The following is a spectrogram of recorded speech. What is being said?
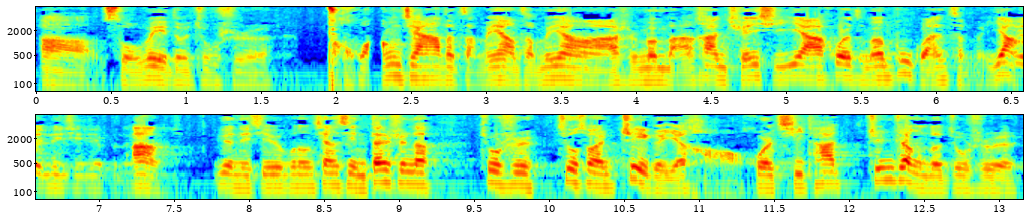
啊，所谓的就是皇家的怎么样怎么样啊，什么满汉全席呀、或者怎么样，不管怎么样，越那些越不能啊，越那些越不能相信。但是呢，就是就算这个也好，或者其他真正的就是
